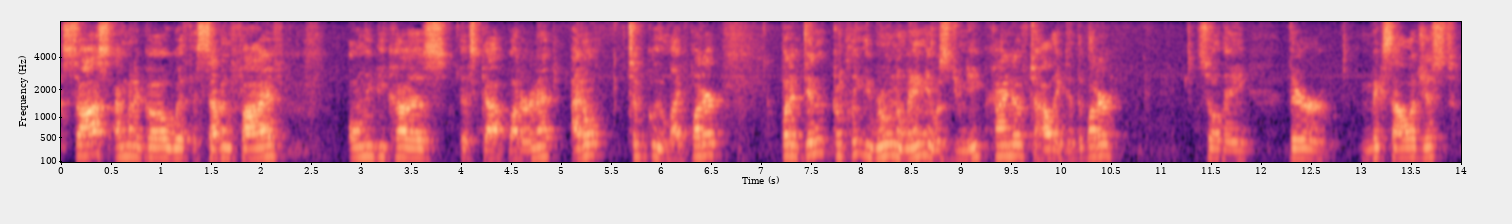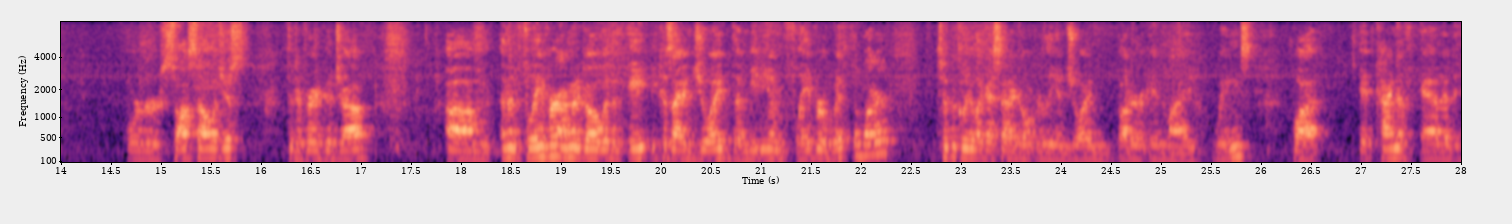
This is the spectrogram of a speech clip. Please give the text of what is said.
sauce, I'm gonna go with a seven five, only because it's got butter in it. I don't typically like butter, but it didn't completely ruin the wing. It was unique, kind of, to how they did the butter. So they, their mixologist or their sauceologist did a very good job. Um, and then flavor, I'm gonna go with an eight because I enjoyed the medium flavor with the butter. Typically, like I said, I don't really enjoy butter in my wings, but it kind of added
